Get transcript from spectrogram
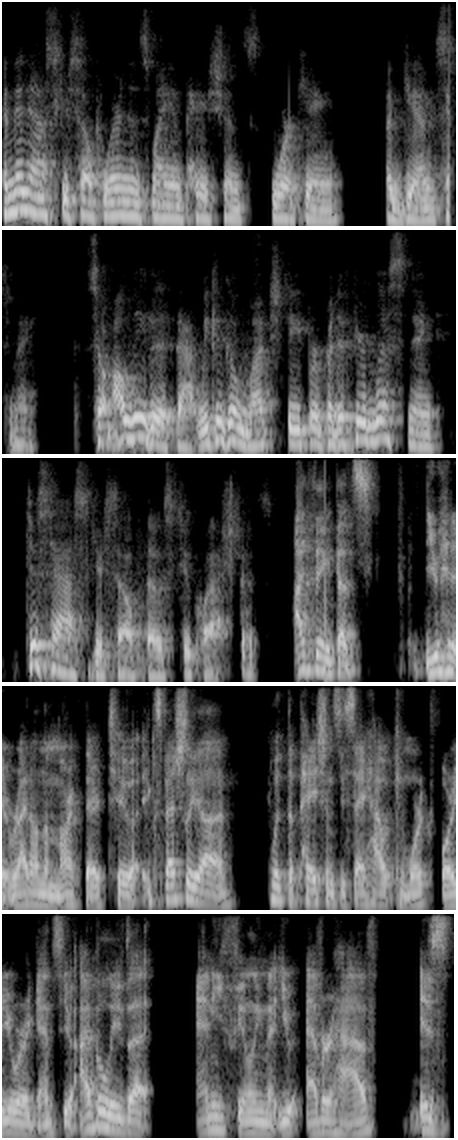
And then ask yourself, when is my impatience working against me? So I'll leave it at that. We could go much deeper, but if you're listening, just ask yourself those two questions. I think that's you hit it right on the mark there too, especially uh, with the patience. You say how it can work for you or against you. I believe that any feeling that you ever have is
